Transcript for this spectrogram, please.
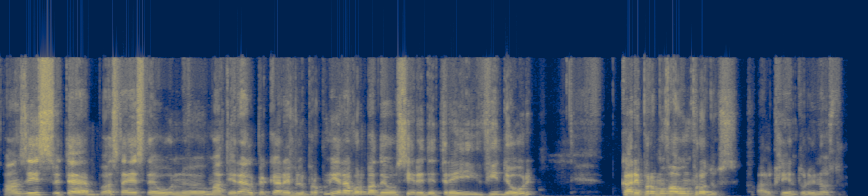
am zis, uite, ăsta este un material pe care vi-l propun. Era vorba de o serie de trei videouri care promovau un produs al clientului nostru.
